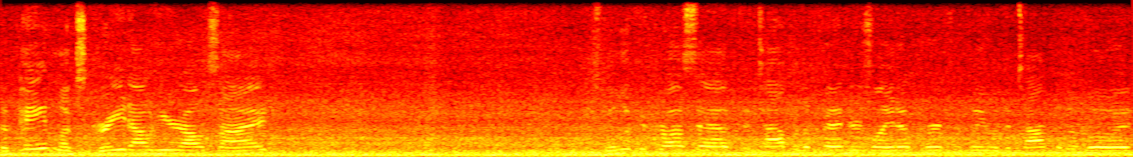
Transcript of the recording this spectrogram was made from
the paint looks great out here outside we look across that, the top of the fenders line up perfectly with the top of the hood.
